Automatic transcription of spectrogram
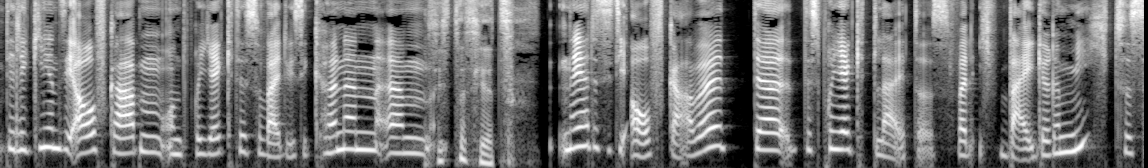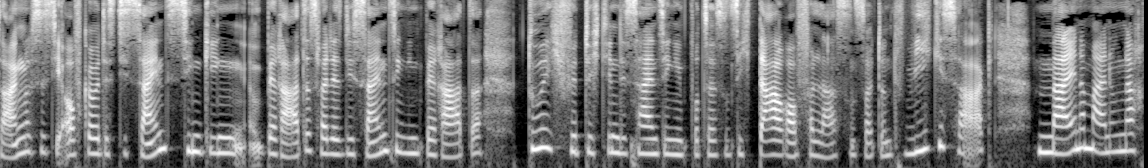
Delegieren Sie Aufgaben und Projekte so weit wie Sie können. Ähm, Was ist das jetzt? Naja, das ist die Aufgabe der, des Projektleiters, weil ich weigere mich zu sagen, das ist die Aufgabe des Design Thinking Beraters, weil der Design Thinking Berater durchführt durch den Design Thinking Prozess und sich darauf verlassen sollte. Und wie gesagt, meiner Meinung nach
